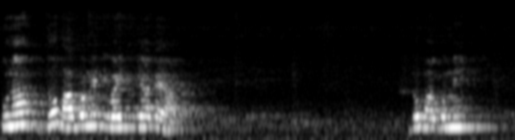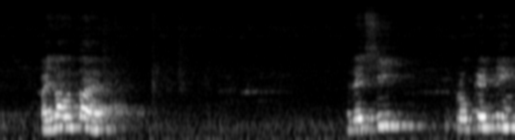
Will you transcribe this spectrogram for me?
पुनः दो भागों में डिवाइड किया गया। दो भागों में, पहला होता है रेशी प्रोकेटिंग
